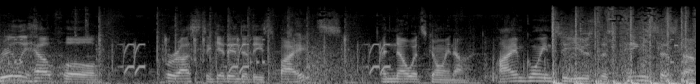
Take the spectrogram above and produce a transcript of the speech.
really helpful for us to get into these fights and know what's going on. I'm going to use this ping system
